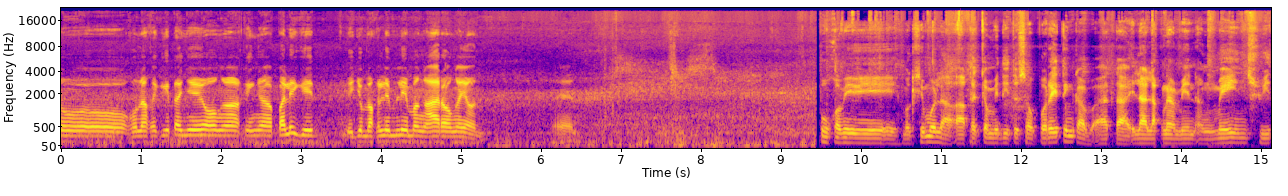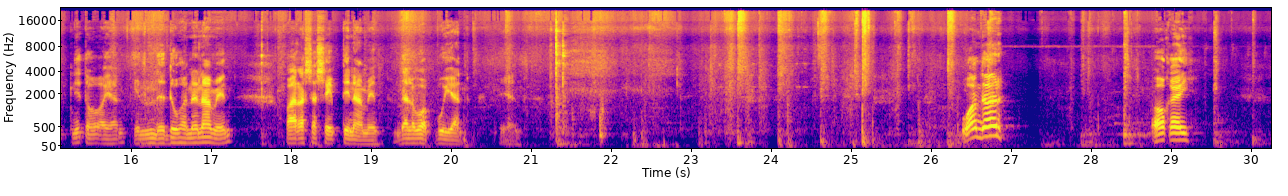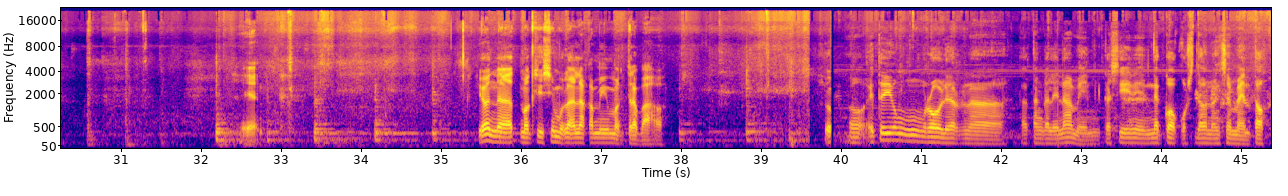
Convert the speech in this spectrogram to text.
kung nakikita niyo yung aking ah, paligid, medyo makilimlim ang araw ngayon. Ayan. Po kami magsimula, akit kami dito sa operating cab at ah, ilalak namin ang main suite nito. Ayan, inundaduhan na namin para sa safety namin. Dalawa po yan. Ayan. Wonder! Okay. Ayan. Yun, at magsisimula na kami magtrabaho. So, oh, ito yung roller na tatanggalin namin kasi nagkokos daw ng semento.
